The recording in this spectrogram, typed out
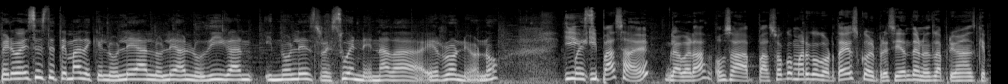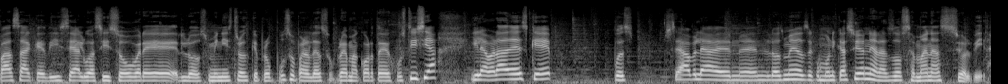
pero es este tema de que lo lean, lo lean, lo digan y no les resuene nada erróneo, ¿no? Y, pues y, pasa, ¿eh? La verdad. O sea, pasó con Marco Cortés, con el presidente, no es la primera vez que pasa que dice algo así sobre los ministros que propuso para la Suprema Corte de Justicia. Y la verdad es que, pues, se habla en, en los medios de comunicación y a las dos semanas se olvida.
